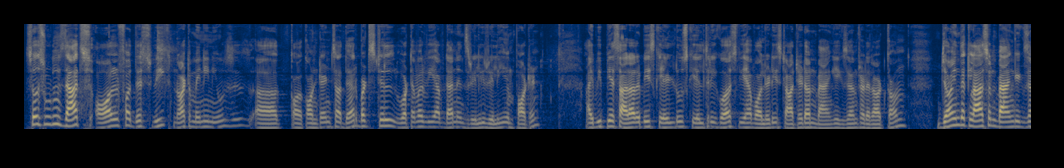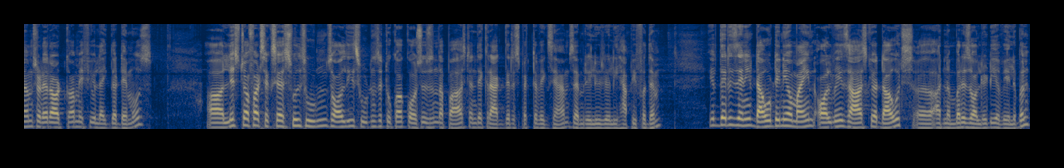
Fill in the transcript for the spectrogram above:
So students, that's all for this week. Not many news, uh, contents are there, but still whatever we have done is really, really important. IBPS RRB Scale 2, Scale 3 course we have already started on bankexamstudy.com. Join the class on bankexamstudy.com if you like the demos. Uh, list of our successful students, all these students that took our courses in the past and they cracked their respective exams. I'm really, really happy for them. If there is any doubt in your mind, always ask your doubts. Uh, our number is already available.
